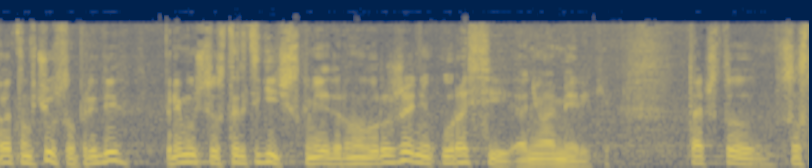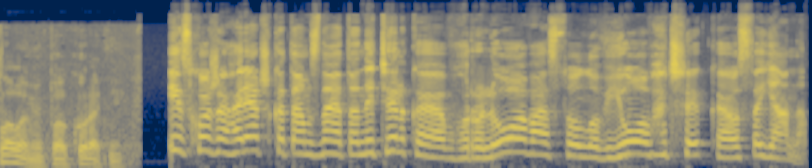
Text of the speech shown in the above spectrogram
Поэтому в чувство приди, преимущество стратегическом ядерном вооружении у России, а не у Америки. Так что со словами поаккуратней. І, схоже, гарячка там, знаєте, не тільки в Горольова, Соловйова чи Кеосаяна.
